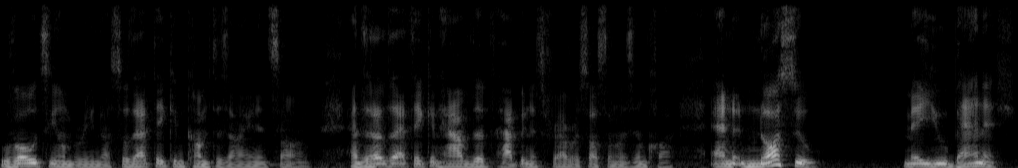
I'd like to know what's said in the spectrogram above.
So that they can come to Zion in song, and so that they can have the happiness forever. And Nasu, may you banish.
